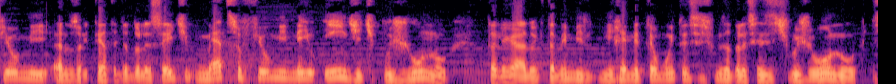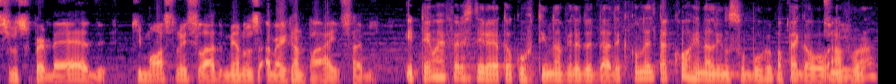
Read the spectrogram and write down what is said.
filme anos 80 de adolescente, Metsu filme meio indie, tipo Juno tá ligado? Que também me, me remeteu muito a esses filmes adolescentes estilo Juno, estilo Superbad, que mostram esse lado menos American Pie, sabe? E tem uma referência direta ao Curtindo a Vida Doidada, que é quando ele tá correndo ali no subúrbio pra pegar o, a van.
